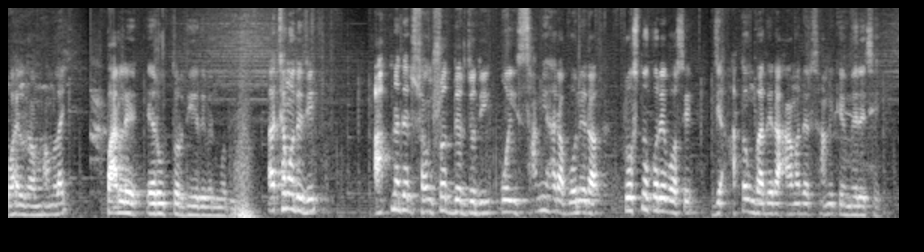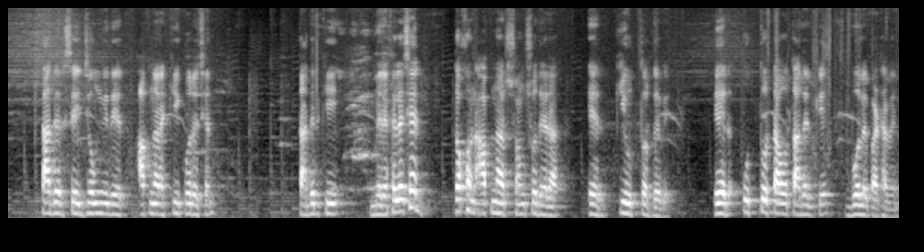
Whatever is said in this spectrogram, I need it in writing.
পহেলগাম হামলায়? পারলে এর উত্তর দিয়ে দেবেন মোদি আচ্ছা মোদিজি, আপনাদের সংসদদের যদি ওই স্বামীহারা বোনেরা প্রশ্ন করে বসে যে আতঙ্কবাদীরা আমাদের স্বামীকে মেরেছে, তাদের সেই জঙ্গিদের আপনারা কি করেছেন? তাদের কি মেরে ফেলেছেন? তখন আপনার সংসদেরা এর কি উত্তর দেবে? এর উত্তরটাও তাদেরকে বলে পাঠাবেন।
